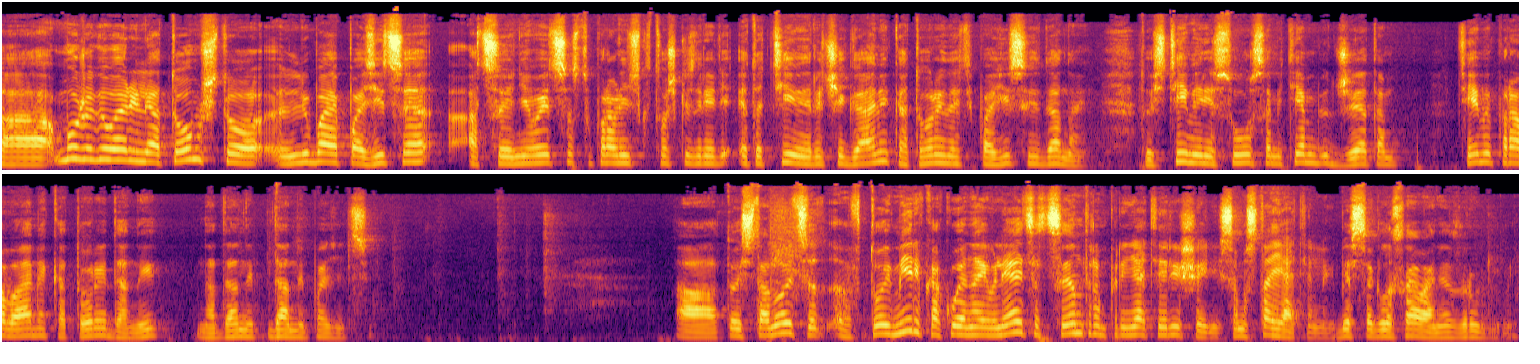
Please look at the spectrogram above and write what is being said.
А, мы уже говорили о том, что любая позиция оценивается с управленческой точки зрения. Это теми рычагами, которые на эти позиции даны. То есть теми ресурсами, тем бюджетом, теми правами, которые даны на данной, данной позиции а, то есть становится в той мере, в какой она является центром принятия решений, самостоятельных, без согласования с другими.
